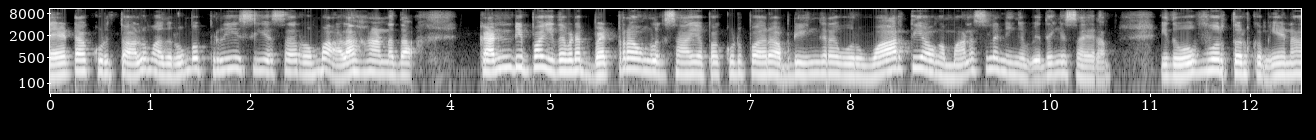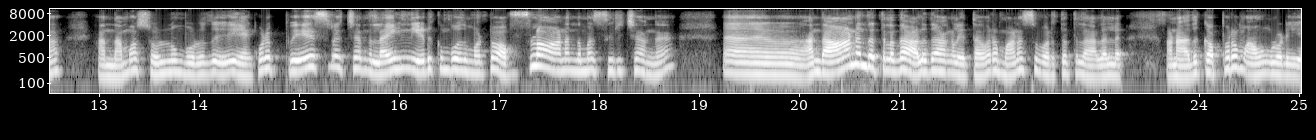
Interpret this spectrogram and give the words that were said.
லேட்டாக கொடுத்தாலும் அது ரொம்ப ப்ரீசியஸாக ரொம்ப அழகானதாக கண்டிப்பாக இதை விட பெட்டராக உங்களுக்கு சாயப்பா கொடுப்பாரு அப்படிங்கிற ஒரு வார்த்தையை அவங்க மனசில் நீங்கள் விதைங்க சாயிரம். இது ஒவ்வொருத்தருக்கும். ஏன்னா அந்த அம்மா சொல்லும் பொழுது என் கூட பேசுகிறச்ச அந்த லைன் எடுக்கும்போது மட்டும் அவ்வளோ ஆனந்தமாக சிரித்தாங்க அந்த ஆனந்தத்தில் தான் அழுதாங்களே தவிர மனசு வருத்தத்தில் அழலை. ஆனால் அதுக்கப்புறம் அவங்களுடைய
